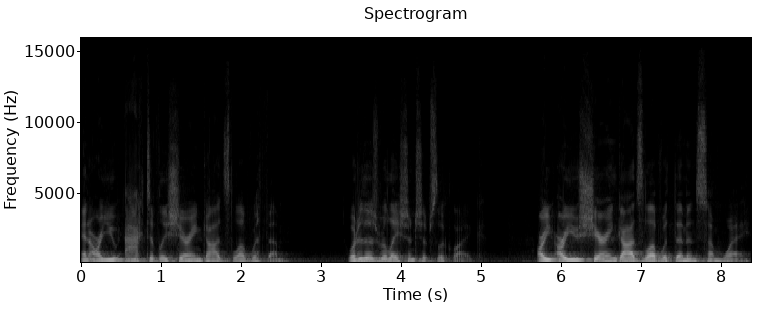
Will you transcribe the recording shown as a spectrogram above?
and are you actively sharing God's love with them? What do those relationships look like? Are you, are you sharing God's love with them in some way?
